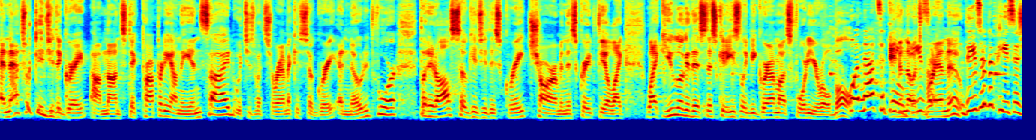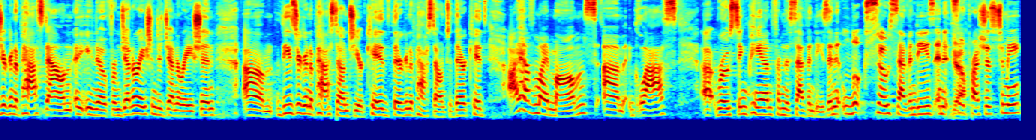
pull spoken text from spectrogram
And that's what gives you the great um, non-stick property on the inside, which is what ceramic is so great and noted for. But it also gives you this great charm and this great feel. Like, like you look at this, this could easily be grandma's 40-year-old bowl. Well, and that's the thing. Even though it's These are- brand new. These are the pieces you're going to pass down, uh, you know, from generation to generation. Um, these are going to pass down to your kids. They're going to pass down to their kids. I have my mom's um, glass uh, roasting pan from the 70s, and it looks so 70s, and it's Yeah. so precious to me.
